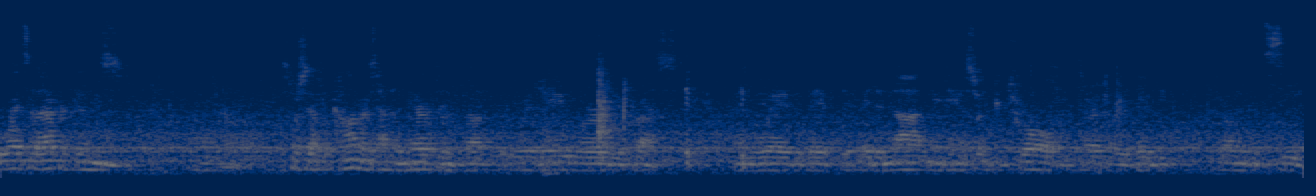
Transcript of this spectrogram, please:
The white South Africans, uh, especially Afrikaners, had a narrative about where they were oppressed and the way that they, if they did not maintain a certain control of the territory, they would be thrown into the sea.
